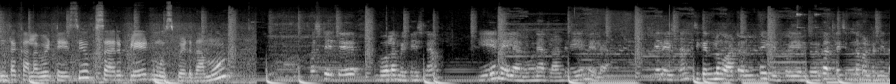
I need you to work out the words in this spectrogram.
అంతా కలబెట్టేసి ఒకసారి ప్లేట్ మూసి పెడదాము ఫస్ట్ అయితే గోళం పెట్టేసిన. ఏం వేయలే నూనె అట్లాంటిది ఏం వేయలే నేను వేసిన. చికెన్లో వాటర్ అంతా ఎగిరిపోయేంత వరకు అట్లా చిన్న మంట మీద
